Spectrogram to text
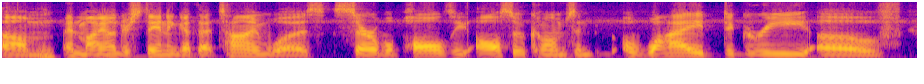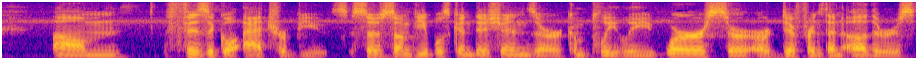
Um, mm. And my understanding at that time was cerebral palsy also comes in a wide degree of um, physical attributes. So some people's conditions are completely worse or, or different than others.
